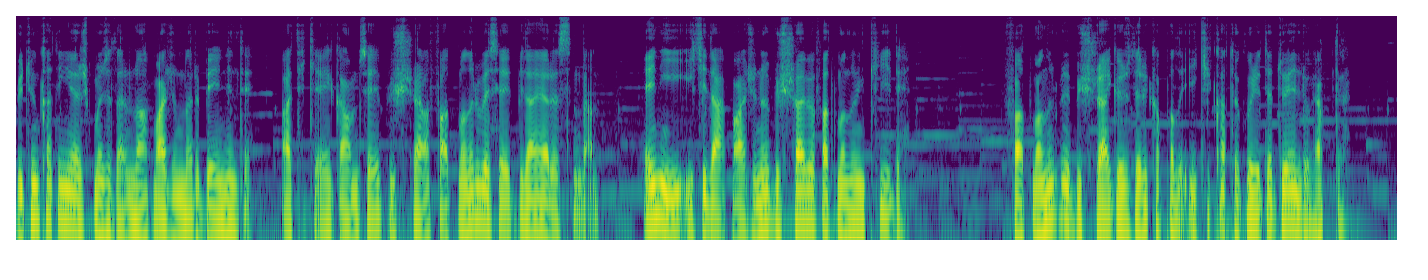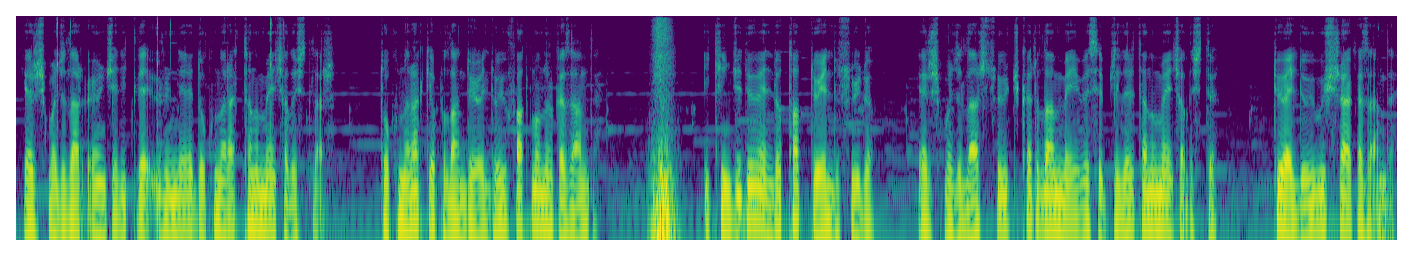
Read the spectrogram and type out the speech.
bütün kadın yarışmacıların lahmacunları beğenildi. Atike, Gamze, Büşra, Fatma Nur ve Sevbilay arasından en iyi iki lahmacunu Büşra ve Fatma Nur'unkiydi. Fatma ve Büşra gözleri kapalı iki kategoride düello yaptı. Yarışmacılar öncelikle ürünlere dokunarak tanımaya çalıştılar. Dokunarak yapılan düelloyu Fatma Nur kazandı. İkinci düello tat düellosuydu. Yarışmacılar suyu çıkarılan meyve sebzeleri tanımaya çalıştı. Düelloyu Büşra kazandı.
